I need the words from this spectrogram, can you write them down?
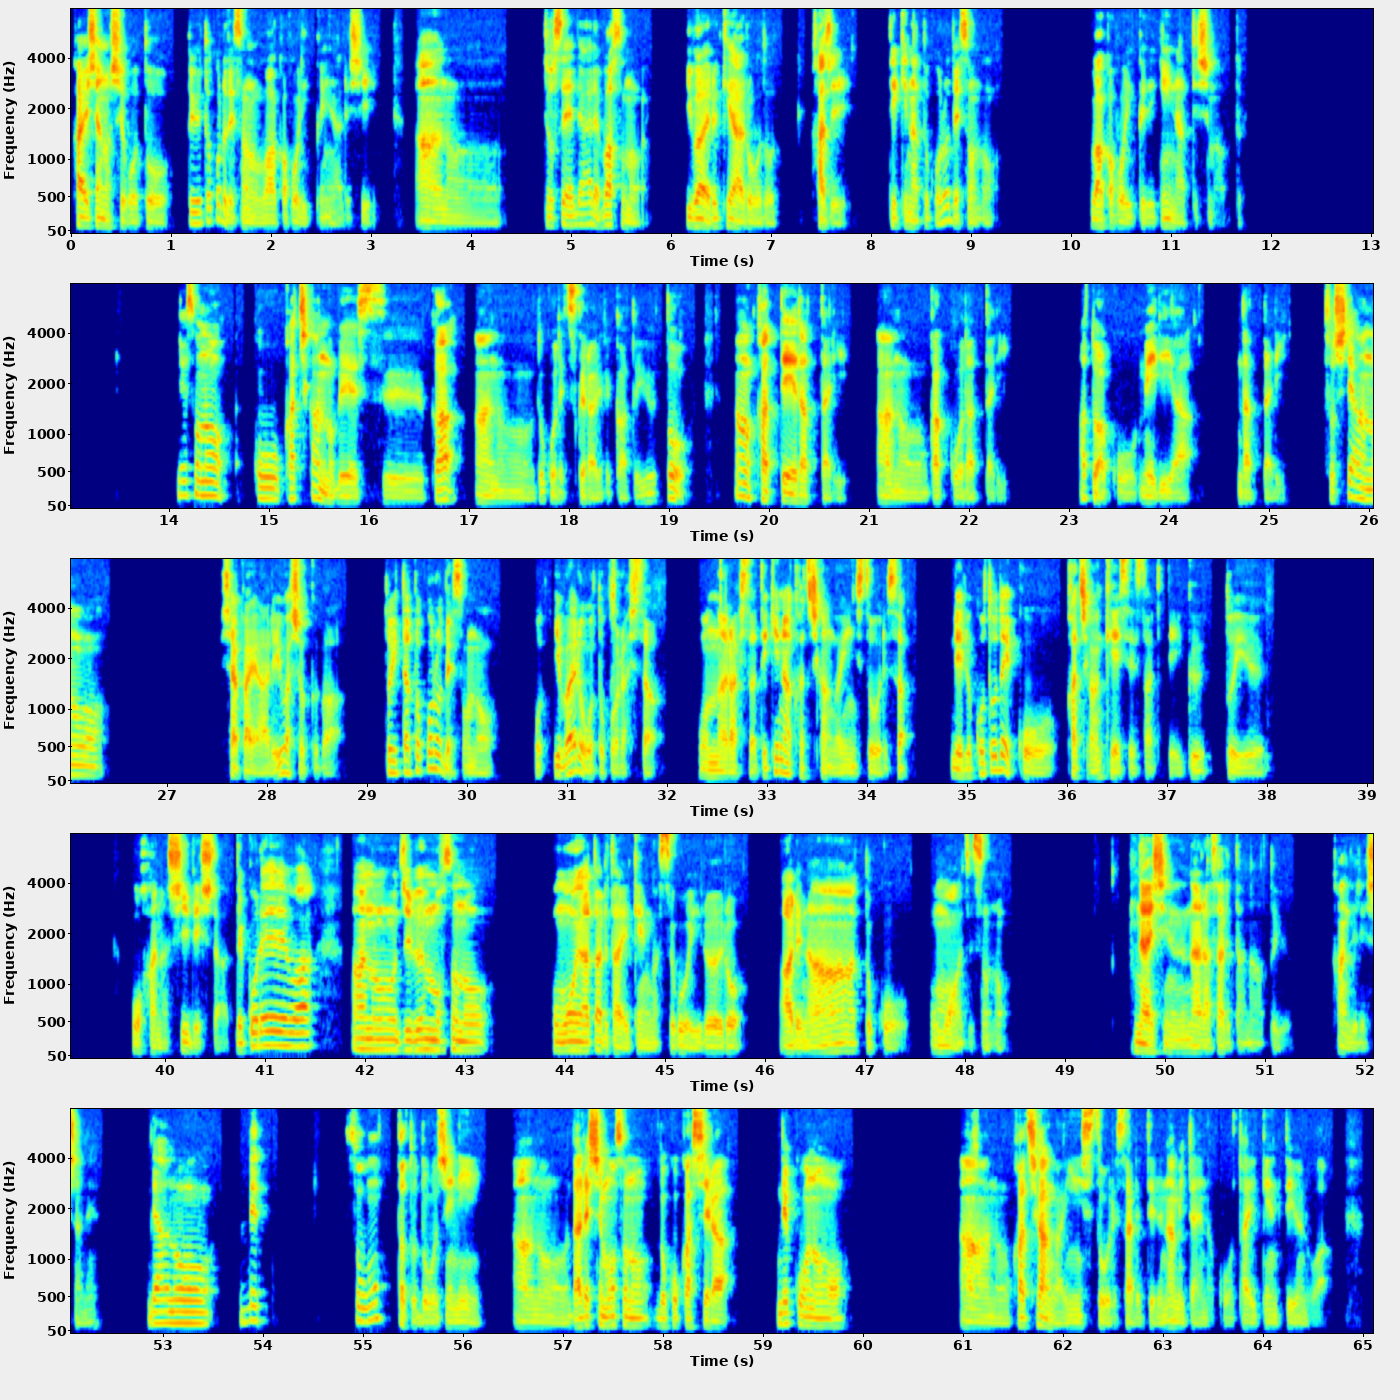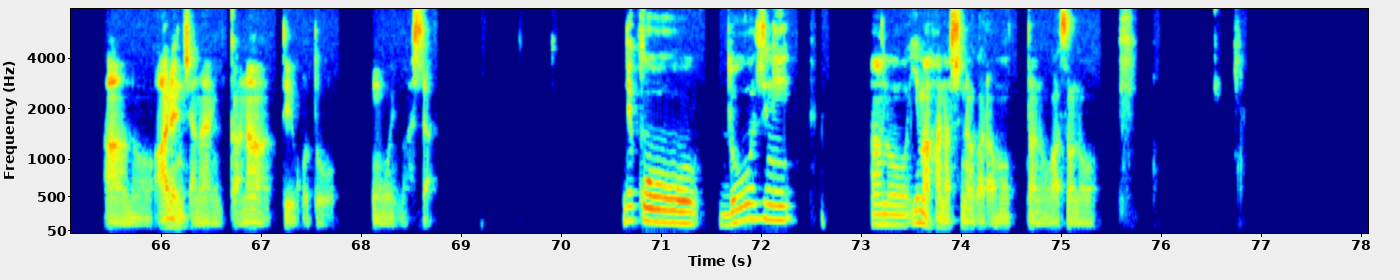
会社の仕事というところでそのワーカホリックになるしあの女性であればそのいわゆるケア労働家事的なところでそのワーカホリック的になってしまうと。でそのこう価値観のベースがあのどこで作られるかというとあ家庭だったりあの学校だったりあとはこうメディアだったりそしてあの社会あるいは職場といったところでそのいわゆる男らしさ女らしさ的な価値観がインストールされることでこう価値観形成されていくというお話でした。でこれはあの自分もその思い当たる体験がすごいいろいろあるなとこう思わずその内心うならされたなという感じでしたね。であのでそう思ったと同時にあの誰しもそのどこかしらでこのあの価値観がインストールされてるなみたいなこう体験っていうのはあのあるんじゃないかなっていうことを思いました。でこう同時にあの今話しながら思ったのがその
